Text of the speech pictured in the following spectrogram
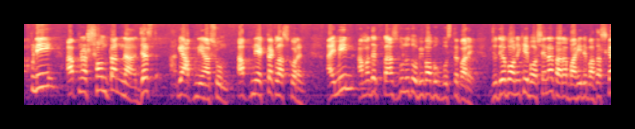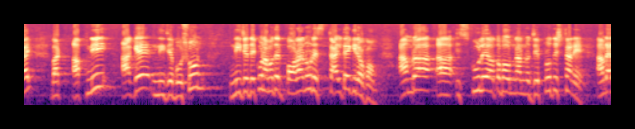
আপনি, আপনার সন্তান না জাস্ট আগে আপনি আসুন, আপনি একটা ক্লাস করেন। আই মিন আমাদের ক্লাসগুলো তো অভিভাবক বুঝতে পারে। যদিও বা অনেকেই বসে না, তারা বাহিরে বাতাস খায়। বাট আপনি আগে নিজে বসুন, নিজে দেখুন আমাদের পড়ানোর স্টাইলটাই কীরকম। আমরা স্কুলে অথবা অন্যান্য যে প্রতিষ্ঠানে আমরা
